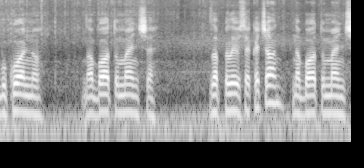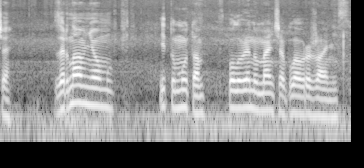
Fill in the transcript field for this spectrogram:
буквально набагато менше запилився качан, набагато менше зерна в ньому, і тому там в половину менша була врожайність.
